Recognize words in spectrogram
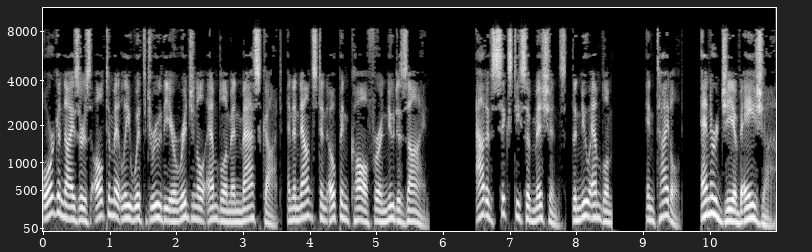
Organizers ultimately withdrew the original emblem and mascot, and announced an open call for a new design. Out of 60 submissions, the new emblem—entitled, "'Energy of Asia'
